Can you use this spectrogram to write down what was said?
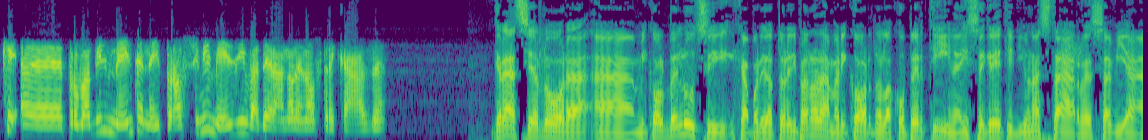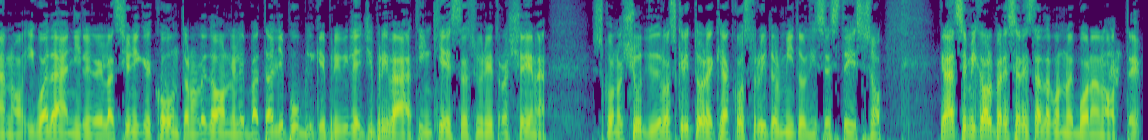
che eh, probabilmente nei prossimi mesi invaderanno le nostre case. Grazie allora a Micol Belluzzi, caporedattore di Panorama. Ricordo la copertina, i segreti di una star, Saviano, i guadagni, le relazioni che contano, le donne, le battaglie pubbliche, i privilegi privati, inchiesta sui retroscena sconosciuti dello scrittore che ha costruito il mito di se stesso. Grazie Micol per essere stata con noi, buonanotte.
